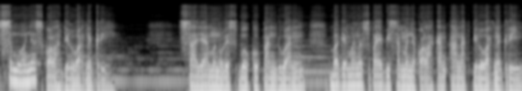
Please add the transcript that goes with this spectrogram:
semuanya sekolah di luar negeri. Saya menulis buku panduan bagaimana supaya bisa menyekolahkan anak di luar negeri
